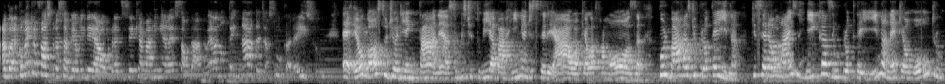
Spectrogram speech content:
Agora, como é que eu faço para saber o ideal, para dizer que a barrinha ela é saudável? Ela não tem nada de açúcar, é isso? É, eu gosto de orientar, né, a substituir a barrinha de cereal, aquela famosa, por barras de proteína que serão mais ricas em proteína, né, que é um outro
